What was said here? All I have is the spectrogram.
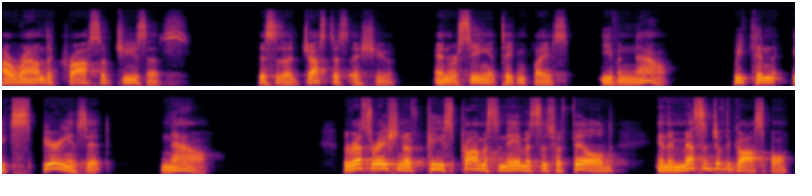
around the cross of Jesus. This is a justice issue, and we're seeing it taking place even now. We can experience it now. The restoration of peace promised in Amos is fulfilled in the message of the gospel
